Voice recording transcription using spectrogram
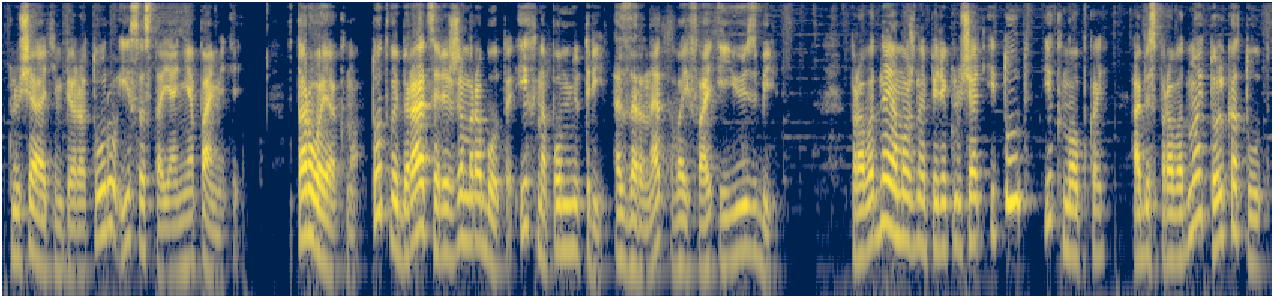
включая температуру и состояние памяти. Второе окно. Тут выбирается режим работы. Их, напомню, три. Ethernet, Wi-Fi и USB. Проводные можно переключать и тут, и кнопкой, а беспроводной только тут.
